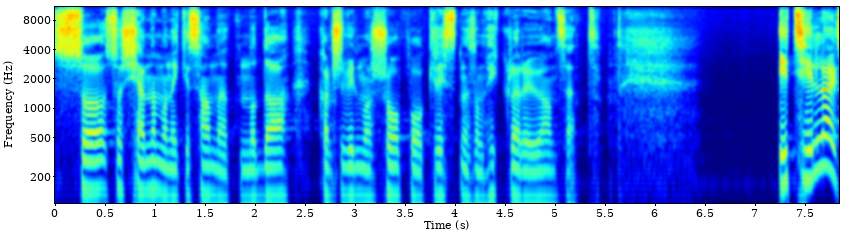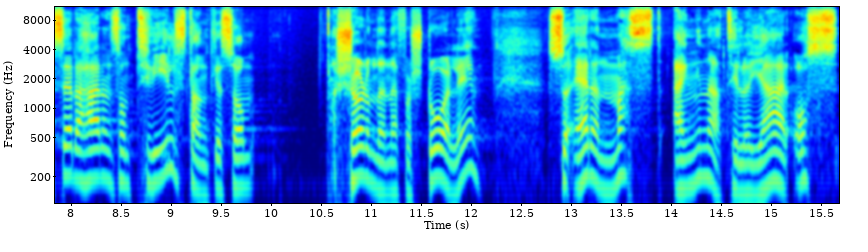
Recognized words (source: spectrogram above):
så, så kjenner man ikke sannheten. Og da kanskje vil man se på kristne som hyklere uansett. I tillegg så er dette en sånn tvilstanke som, sjøl om den er forståelig, så er den mest egnet til å gjøre oss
